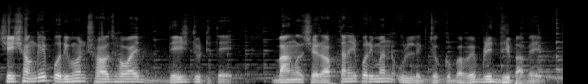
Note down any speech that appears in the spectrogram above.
সেই সঙ্গে পরিবহন সহজ হওয়ায় দেশ দুটিতে বাংলাদেশের রপ্তানির পরিমাণ উল্লেখযোগ্যভাবে বৃদ্ধি পাবে।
